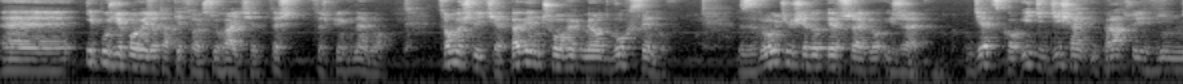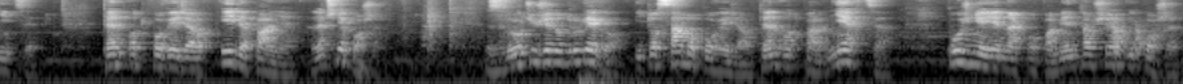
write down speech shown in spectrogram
Eee, I później powiedział takie coś, słuchajcie, też coś pięknego. Co myślicie? Pewien człowiek miał dwóch synów. Zwrócił się do pierwszego i rzekł: Dziecko, idź dzisiaj i pracuj w winnicy. Ten odpowiedział: Idę, panie, lecz nie poszedł. Zwrócił się do drugiego i to samo powiedział. Ten odparł: Nie chcę. Później jednak opamiętał się i poszedł.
